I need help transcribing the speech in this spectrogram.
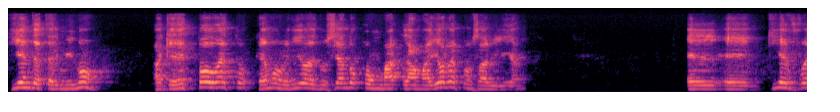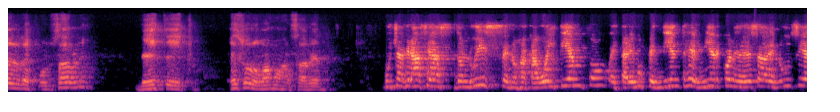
quién determinó a que es todo esto que hemos venido denunciando con la mayor responsabilidad. El, eh, ¿Quién fue el responsable de este hecho? Eso lo vamos a saber. Muchas gracias, don Luis. Se nos acabó el tiempo. Estaremos pendientes el miércoles de esa denuncia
